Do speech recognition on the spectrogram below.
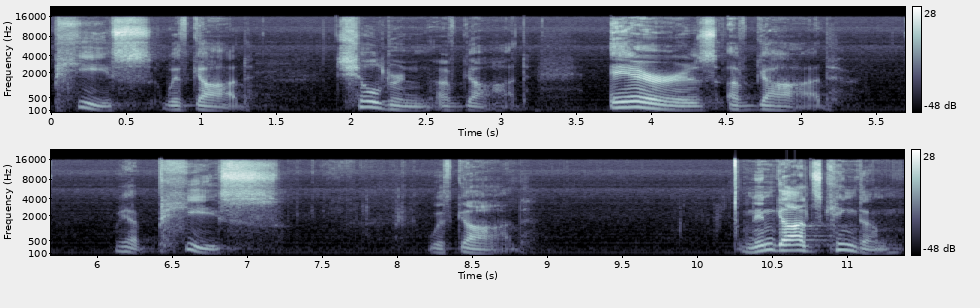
peace with God, children of God, heirs of God. We have peace with God. And in God's kingdom,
